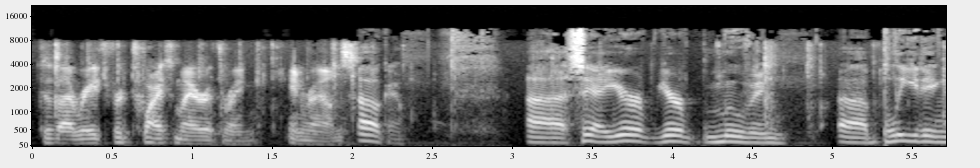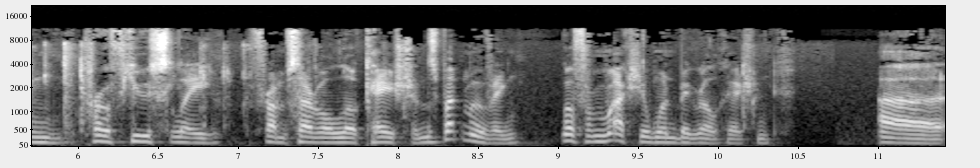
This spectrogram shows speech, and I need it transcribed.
because I raged for twice my Earth Ring in rounds. okay. Uh, so yeah, you're you're moving, uh, bleeding profusely from several locations, but moving. Well, from actually one big location. Uh,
